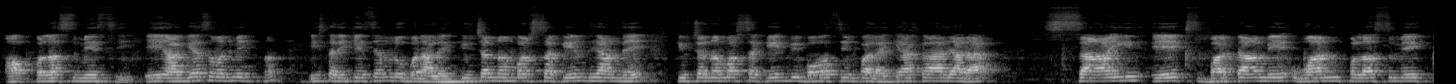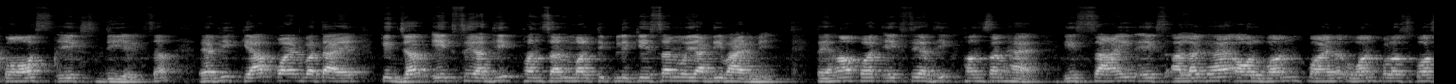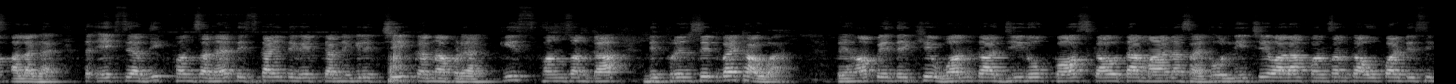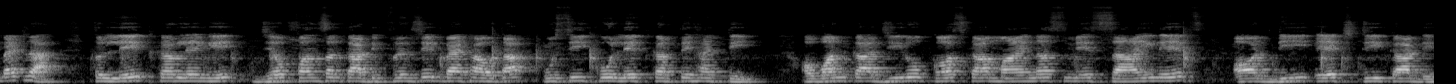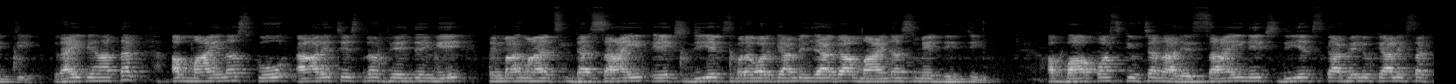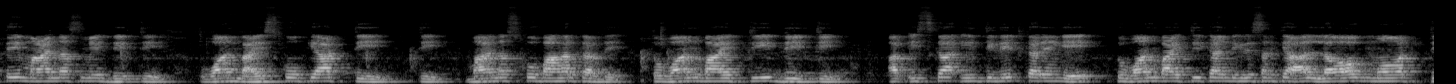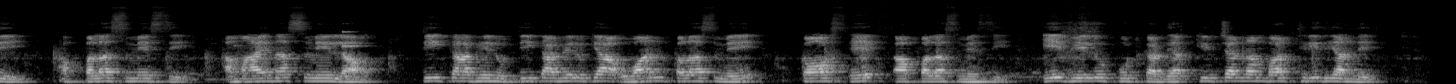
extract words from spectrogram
और प्लस में सी। ए आ गया समझ में? हा? इस तरीके से हम लोग बना लें। क्वेश्चन नंबर सेकेंड ध्यान दें। क्वेश्चन नंबर सेकेंड भी बहुत सिंपल है। क्या कहा जा रहा है? साइन एक्स बटा में वन प्लस में कॉस एक्स डी एक्स अभी क्या पॉइंट बताए कि जब एक से अधिक फ़ंक्शन मल्टीप्लीकेशन में या डिवाइड में तो यहाँ पर एक से अधिक फ़ंक्शन है। इस साइन एक्स अलग है और one point one plus cos अलग है। तो एक से अधिक फ़ंक्शन है तो इसका इंटीग्रेट करने के लिए चेक करना पड़ेगा किस फ़ंक्शन का डिफ्रेंशिएट बैठा हुआ है। तो यहाँ पे देखिए वन का ज़ीरो कॉस का होता है माइनस साइन, और नीचे वाला फ़ंक्शन का ऊपर डीसी बैठ रहा है तो लेट कर लेंगे। जब फ़ंक्शन का डिफरेंशिएट बैठा होता, उसी को लेट करते हैं टी और वन का ज़ीरो कॉस का माइनस में साइन एक्स और डी एक्स टी का डी टी राइट यहाँ तक? अब माइनस को आर एच इस तरफ़ भेज देंगे। तो साइन एक्स डी एक्स बराबर क्या मिल जाएगा? माइनस में डी टी अब वापस क्वेश्चन आ जाए। साइन एक्स डी एक्स का वैल्यू क्या लिख सकते हैं? माइनस में डी टी वन बाई इसको क्या? टी टी माइनस को बाहर कर दे। तो one by t d t अब इसका इंटीग्रेट करेंगे तो वन बाई टी का इंटीग्रेशन क्या? लॉग मॉड टी अब प्लस में सी अब माइनस में लॉग टी का वैल्यू टी का वैल्यू क्या? वन प्लस में कॉस एक्स और प्लस में सी ए वैल्यू पुट कर दे अब क्वेश्चन नंबर थ्री ध्यान दे।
